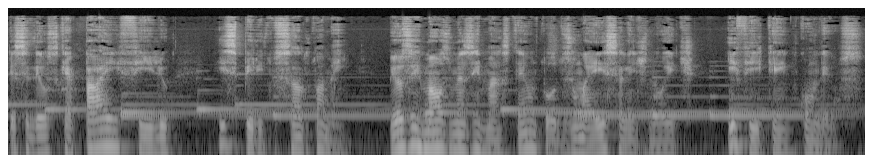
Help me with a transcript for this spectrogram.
Esse Deus que é Pai, Filho e Espírito Santo. Amém. Meus irmãos minhas irmãs, tenham todos uma excelente noite e fiquem com Deus.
